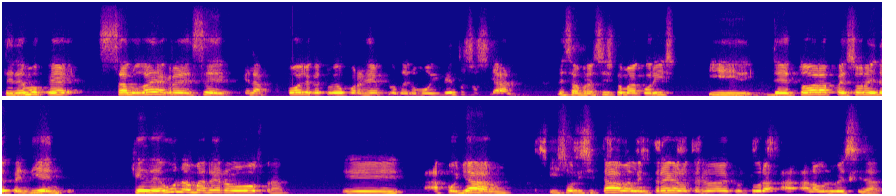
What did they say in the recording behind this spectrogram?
Tenemos que saludar y agradecer el apoyo que tuvimos, por ejemplo, de los movimientos sociales de San Francisco de Macorís y de todas las personas independientes que de una manera u otra eh, apoyaron y solicitaban la entrega de los terrenos de agricultura a, la universidad.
